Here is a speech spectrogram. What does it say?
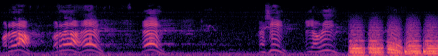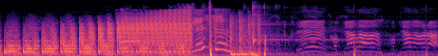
¡Barrera! ¡Barrera! ¡Eh! ¡Eh! ¡Así! ¡Y abrí! Sí, copiame, copiame ahora.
